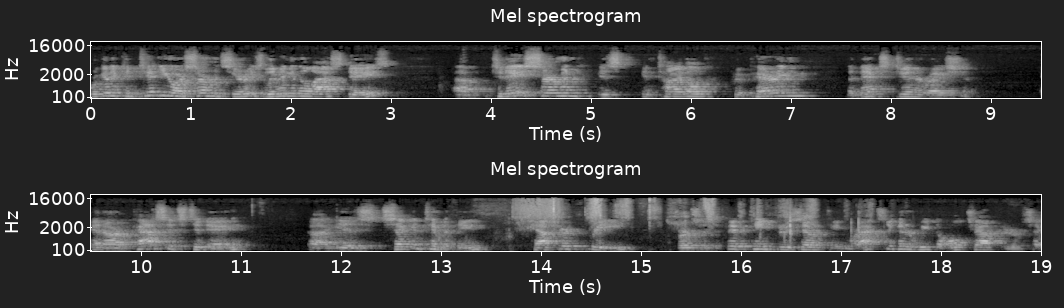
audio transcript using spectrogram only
we're going to continue our sermon series, Living in the Last Days. Uh, today's sermon is entitled Preparing the Next Generation. And our passage today uh, is 2 Timothy chapter 3, verses 15 through 17. We're actually going to read the whole chapter of 2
